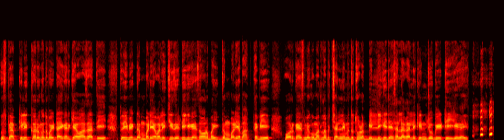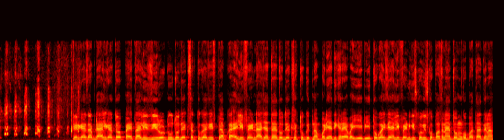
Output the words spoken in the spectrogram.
उस पर आप क्लिक करोगे तो भाई, टाइगर की आवाज़ आती है। तो ये भी एकदम बढ़िया वाली चीज़ है, ठीक है गैस और भाई, एकदम बढ़िया भागता भी है। और गैस मेरे को मतलब चलने में तो थोड़ा बिल्ली के जैसा लगा, लेकिन जो भी ठीक है गैस फिर कैसे आप डायल करते हो पैंतालीस ज़ीरो टू तो देख सकते हो गैस इस पर आपका एलिफेंट आ जाता है तो देख सकते हो कितना बढ़िया दिख रहा है भाई ये भी। तो ये एलिफेंट किसको किसको पसंद है तो हमको बता देना।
